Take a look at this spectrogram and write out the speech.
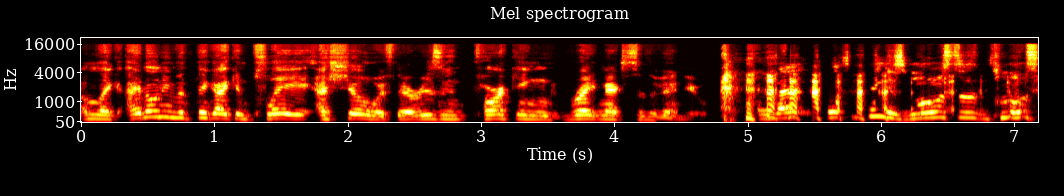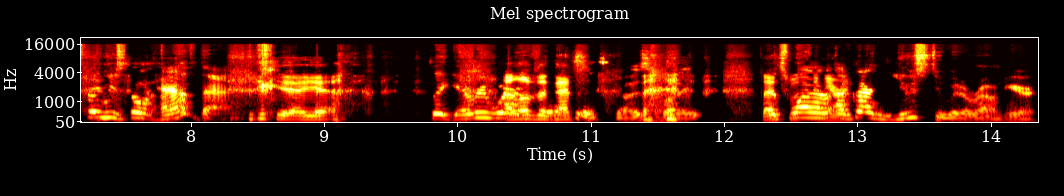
I'm like, I don't even think I can play a show if there isn't parking right next to the venue. And that, that's the thing is most of most venues don't have that. Yeah, yeah. Like everywhere. I love that that's does, that's, that's, that's why your, I've gotten used to it around here.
